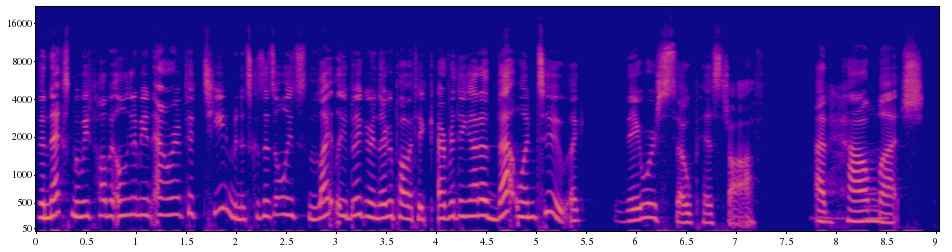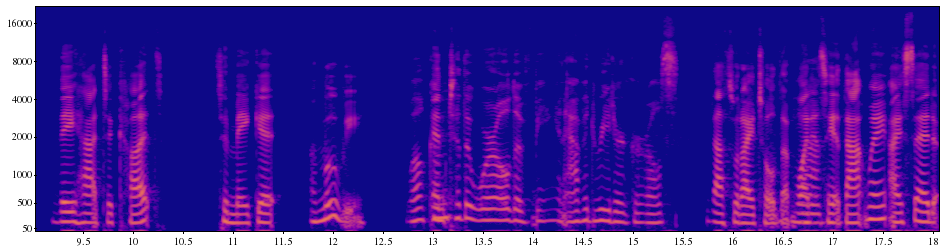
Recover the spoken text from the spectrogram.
The next movie's probably only going to be an hour and 15 minutes because it's only slightly bigger and they're going to probably take everything out of that one too. Like they were so pissed off oh at how much they had to cut to make it a movie. Welcome And- to the world of being an avid reader, girls. That's what I told them. Well, I didn't say it that way. I said,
